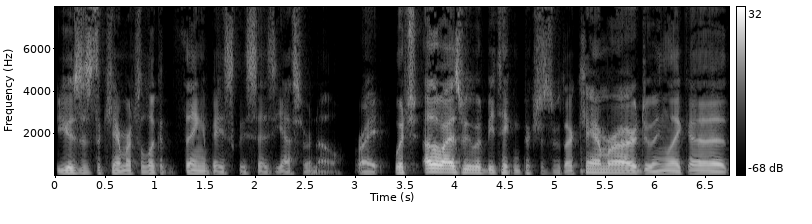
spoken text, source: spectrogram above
uses the camera to look at the thing and basically says yes or no, right? Which otherwise we would be taking pictures with our camera or doing like a,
